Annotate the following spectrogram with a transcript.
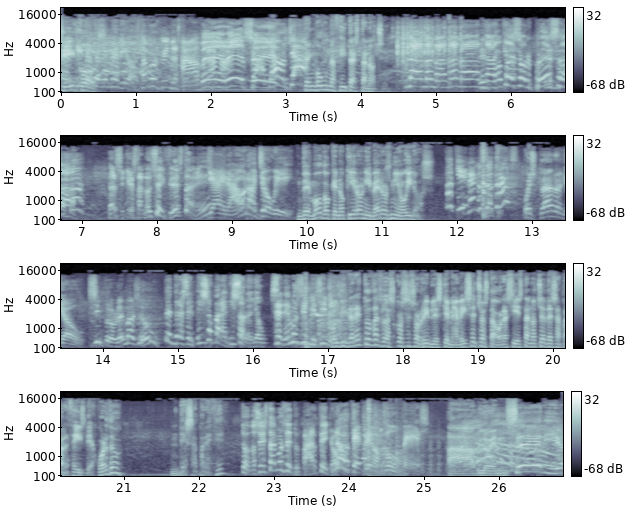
Chicos, A ver, ese. tengo una cita esta noche. No, no, no, no, no, no. ¡Qué sorpresa! Así que esta noche hay fiesta, ¿eh? Ya era hora, Joey. De modo que no quiero ni veros ni oíros. ¿A quién? ¿A nosotras? Pues claro, Joe. Sin problema, Joe. Tendrás el piso para ti solo, Joe. Seremos invisibles. Olvidaré todas las cosas horribles que me habéis hecho hasta ahora si esta noche desaparecéis, ¿de acuerdo? ¿Desaparecen? Todos estamos de tu parte, Joe. No te preocupes. Hablo en serio.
